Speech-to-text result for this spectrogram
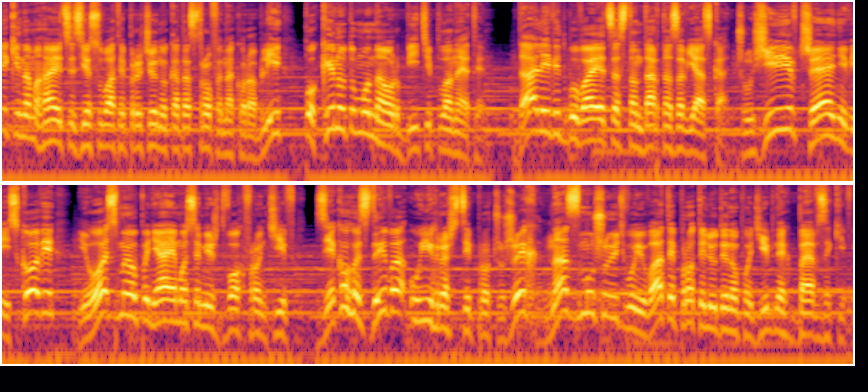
які намагаються з'ясувати причину катастрофи на кораблі, покинутому на орбіті планети. Далі відбувається стандартна зав'язка: чужі, вчені, військові, і ось ми опиняємося між двох фронтів. З якогось дива у іграшці про чужих нас змушують воювати проти людиноподібних бевзиків.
